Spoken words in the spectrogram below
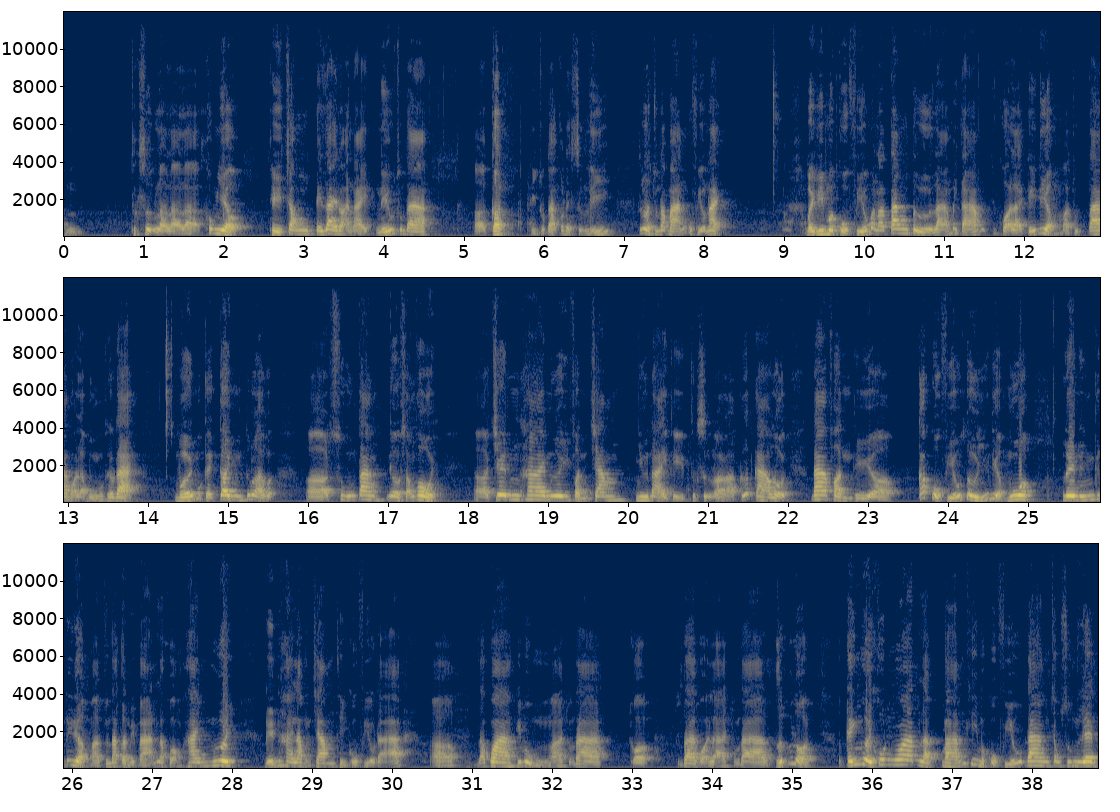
thực sự là là là không nhiều. Thì trong cái giai đoạn này nếu chúng ta uh, cần thì chúng ta có thể xử lý tức là chúng ta bán cổ phiếu này. Bởi vì một cổ phiếu mà nó tăng từ giá 18 gọi là cái điểm mà chúng ta gọi là bùng nổ theo đà với một cái kênh tức là uh, xu hướng tăng như sóng hồi uh, trên 20 phần trăm như này thì thực sự nó là cướp cao rồi. Đa phần thì uh, các cổ phiếu từ những điểm mua lên đến những cái điểm mà chúng ta cần phải bán là khoảng 20 đến 25 phần trăm thì cổ phiếu đã uh, đã qua cái vùng mà chúng ta có chúng ta gọi là chúng ta giữ rồi. Cái người khôn ngoan là bán khi mà cổ phiếu đang trong xung lên.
